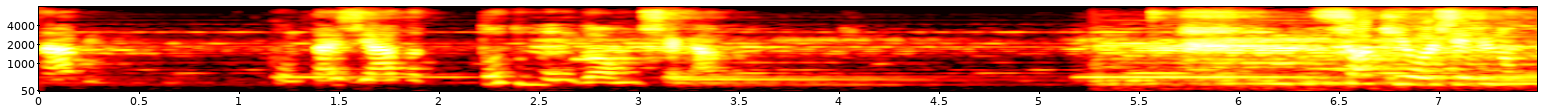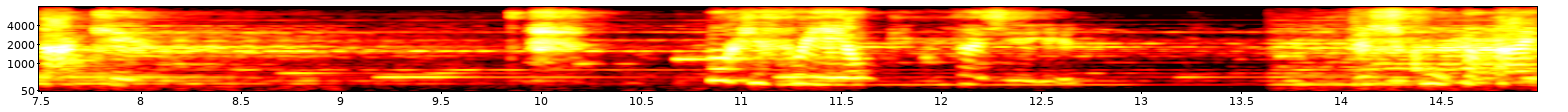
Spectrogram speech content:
sabe? Contagiava todo mundo aonde chegava. Só que hoje ele não tá aqui. Porque fui eu que contagiei ele. Desculpa, pai.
